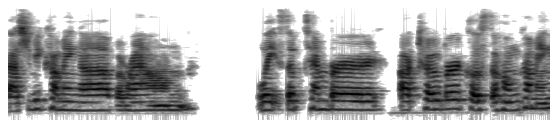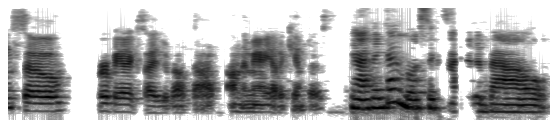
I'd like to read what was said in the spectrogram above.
that should be coming up around late September, October, close to homecoming. So we're very excited about that on the Marietta campus. Yeah, I think I'm most excited about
